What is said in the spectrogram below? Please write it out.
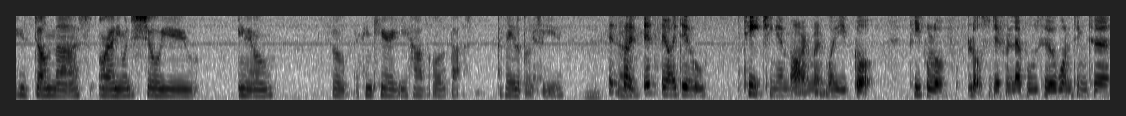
who's done that or anyone to show you, you know. So I think here you have all of that available to you. Mm-hmm. It's So- like it's the ideal teaching environment where you've got people of lots of different levels who are wanting to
